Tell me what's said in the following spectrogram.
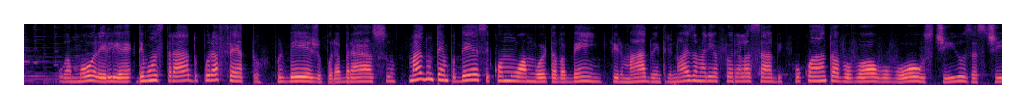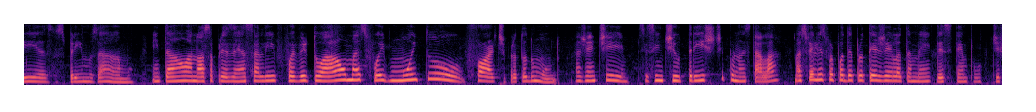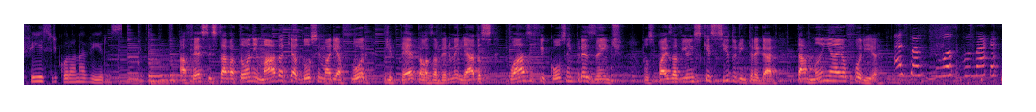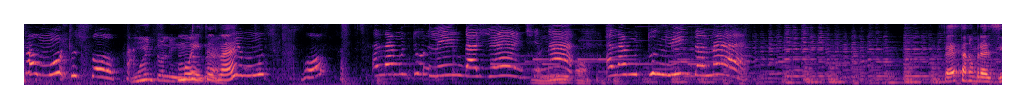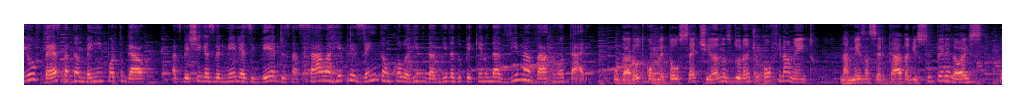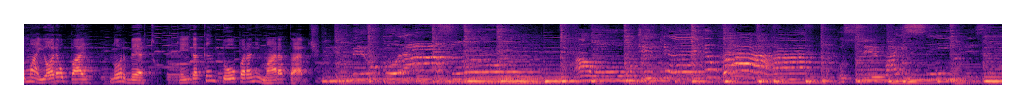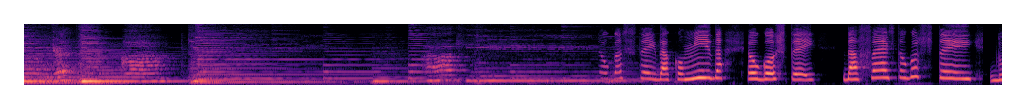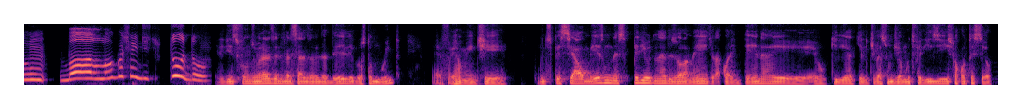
O amor ele é demonstrado por afeto, por beijo, por abraço. Mas num tempo desse, como o amor estava bem firmado entre nós, a Maria Flor ela sabe o quanto a vovó, o vovô, os tios, as tias, os primos a amam. Então a nossa presença ali foi virtual, mas foi muito forte para todo mundo. A gente se sentiu triste por não estar lá mas feliz por poder protegê-la também desse tempo difícil de coronavírus. A festa estava tão animada que a doce Maria Flor, de pétalas avermelhadas, quase ficou sem presente. Os pais haviam esquecido de entregar, tamanha a euforia. Essas duas bonecas são muito fofas. Muito lindas, Muitos, né? Muito fofas. Ela é muito linda, gente, Aí, né? ó. Ela é muito linda, né? Festa no Brasil, festa também em Portugal. As bexigas vermelhas e verdes na sala representam o colorido da vida do pequeno Davi Navarro Notari. O garoto completou sete anos durante o confinamento. Na mesa cercada de super-heróis, o maior é o pai, Norberto, que ainda cantou para animar a tarde. meu coração, aonde quer que eu vá, você vai sempre estar aqui. Eu gostei da comida, eu gostei da festa, eu gostei do bolo, gostei de tudo. Ele disse que foi um dos melhores aniversários da vida dele, gostou muito. É, foi realmente muito especial, mesmo nesse período né, do isolamento, da quarentena. E eu queria que ele tivesse um dia muito feliz e isso aconteceu.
